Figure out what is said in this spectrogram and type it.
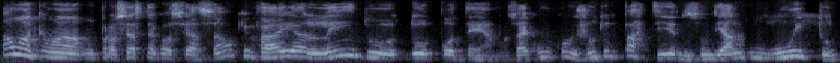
Há uma, uma, um processo de negociação que vai além do, do Podemos, vai com um conjunto de partidos, um diálogo muito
